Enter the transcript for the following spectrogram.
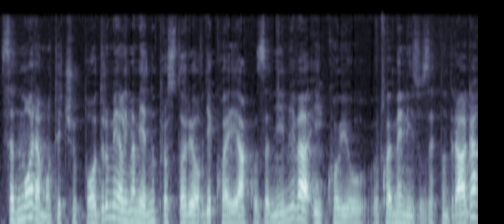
sad moram otići u podrum jer imam jednu prostoriju ovdje koja je jako zanimljiva i koju, koja je meni izuzetno draga.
